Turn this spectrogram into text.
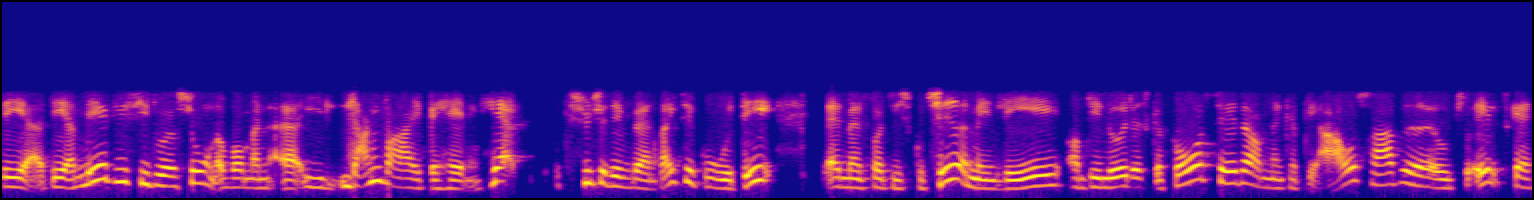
det er, det er mere de situationer, hvor man er i langvarig behandling. Her synes jeg, det vil være en rigtig god idé, at man får diskuteret med en læge, om det er noget, der skal fortsætte, om man kan blive aftrappet, og eventuelt skal,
